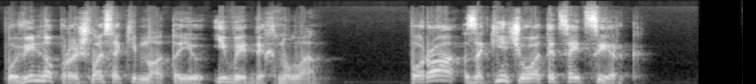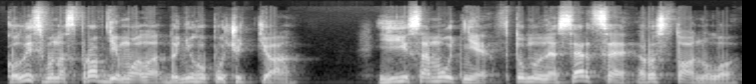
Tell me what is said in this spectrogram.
повільно пройшлася кімнатою і видихнула. Пора закінчувати цей цирк. Колись вона справді мала до нього почуття. Її самотнє, втомлене серце розтануло,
